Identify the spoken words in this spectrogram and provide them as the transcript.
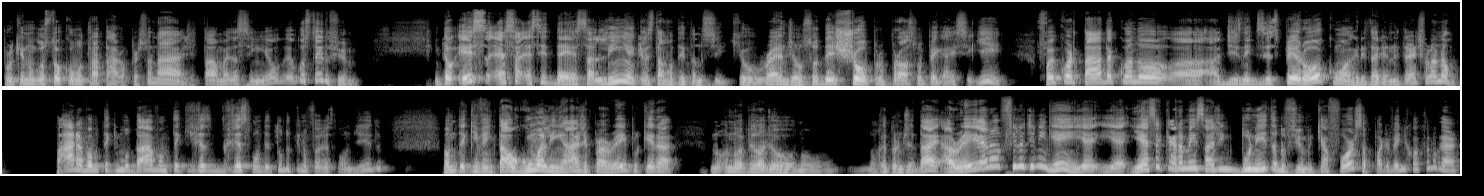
Porque não gostou como trataram o personagem e tal, mas assim, eu, eu gostei do filme. Então, esse- essa, essa ideia, essa linha que eles estavam tentando seguir, que o Ryan Johnson deixou para o próximo pegar e seguir, foi cortada quando a, a Disney desesperou com a gritaria na internet, falou: não, para, vamos ter que mudar, vamos ter que res- responder tudo que não foi respondido, vamos ter que inventar alguma linhagem para Ray, porque era no, no episódio no, no Retorno de Jedi, a Ray era filha de ninguém, e, é- e é- e essa que era a mensagem bonita do filme, que a força pode vir de qualquer lugar.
